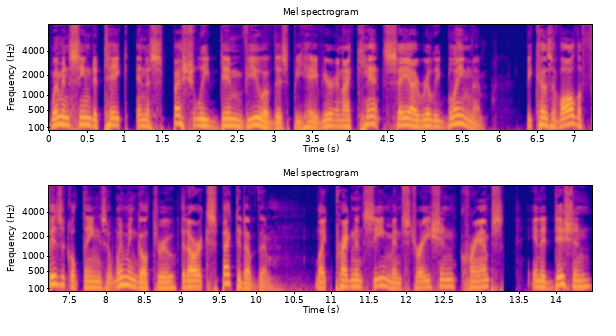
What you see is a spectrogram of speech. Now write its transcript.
Women seem to take an especially dim view of this behavior, and I can't say I really blame them, because of all the physical things that women go through that are expected of them, like pregnancy, menstruation, cramps, in addition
